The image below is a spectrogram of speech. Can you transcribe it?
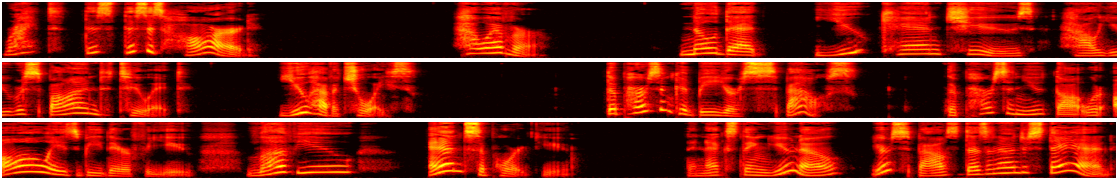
Right? This this is hard. However, know that you can choose how you respond to it. You have a choice. The person could be your spouse, the person you thought would always be there for you, love you, and support you. The next thing you know, your spouse doesn't understand.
